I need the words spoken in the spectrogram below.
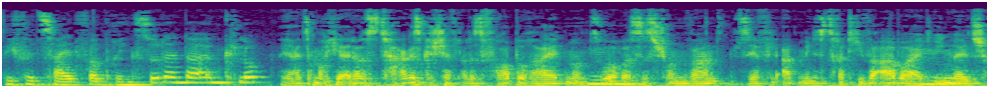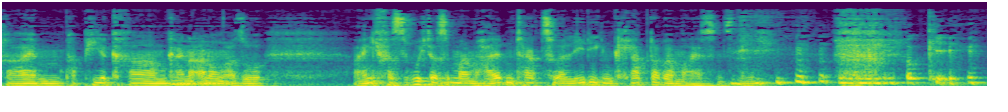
Wie viel Zeit verbringst du denn da im Club? Ja, jetzt mache ich ja das Tagesgeschäft, alles vorbereiten und mhm. so, aber es ist schon wahnsinnig sehr viel administrative Arbeit, mhm. E-Mails schreiben, Papierkram, keine mhm. Ahnung, also eigentlich versuche ich das immer im halben Tag zu erledigen, klappt aber meistens nicht. okay.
